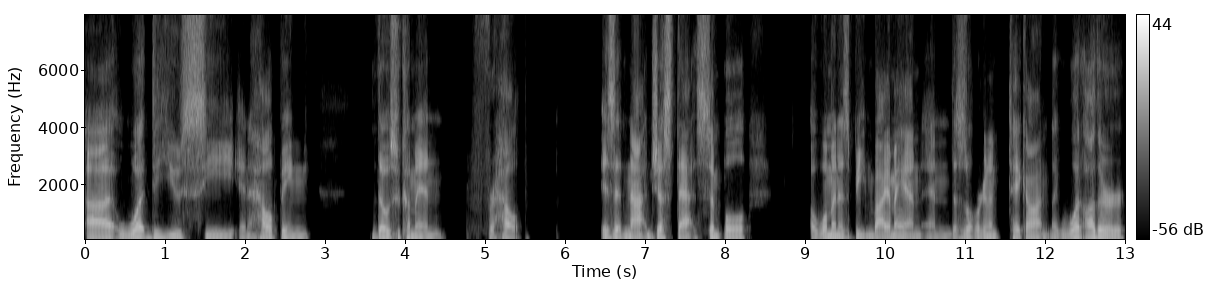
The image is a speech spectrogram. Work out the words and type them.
uh, what do you see in helping those who come in for help? Is it not just that simple? A woman is beaten by a man, and this is what we're going to take on. Like, what other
